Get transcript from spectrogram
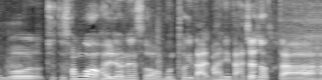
뭐 어쨌든 선거와 관련해서 문턱이 나- 많이 낮아졌다.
